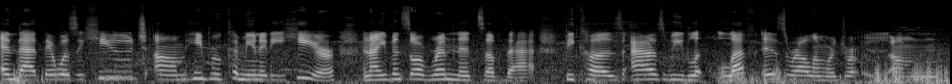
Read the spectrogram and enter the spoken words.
and that there was a huge um, Hebrew community here. And I even saw remnants of that because as we left Israel and were um,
